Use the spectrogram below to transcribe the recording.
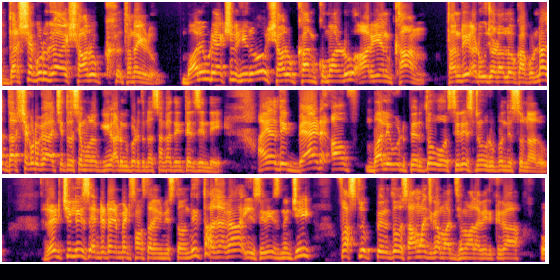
దర్శకుడుగా షారుఖ్ తనయుడు. Bollywood action hero Shahrukh Khan కుమారుడు ఆర్యన్ ఖాన్. తండ్రి అడుగుజాడలో కాకుండా దర్శకుడుగా చిత్రసీమలోకి అడుగు పెడుతున్న సంగతి తెలిసిందే. ఆయన ది బ్యాడ్ ఆఫ్ బాలీవుడ్ పేరుతో ఓ సిరీస్ను రూపొందిస్తున్నారు. రెడ్ చిల్లీస్ ఎంటర్టైన్మెంట్ సంస్థ నిర్మిస్తోంది. తాజాగా ఈ సిరీస్ నుంచి ఫస్ట్ లుక్ పేరుతో సామాజిక మాధ్యమాల వేదికగా ఓ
